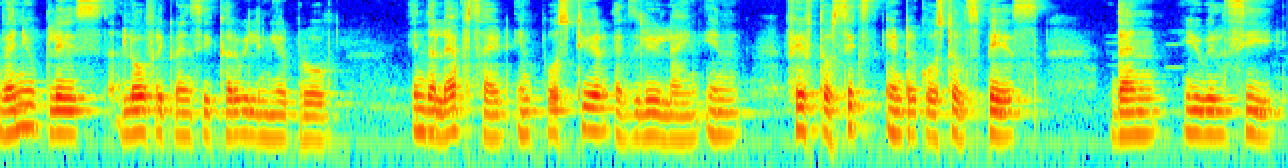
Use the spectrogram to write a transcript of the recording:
When you place low frequency curvilinear probe in the left side in posterior axillary line in fifth or sixth intercostal space, then you will see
